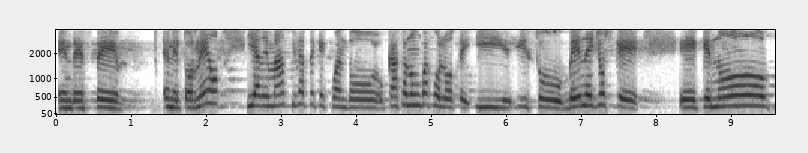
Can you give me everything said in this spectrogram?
en este, en el torneo. Y además, fíjate que cuando cazan un guajolote y, y su, ven ellos que, eh, que no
